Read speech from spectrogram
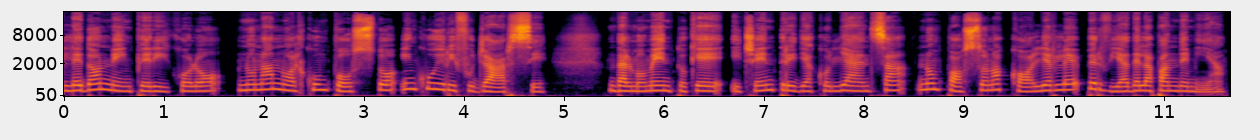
le donne in pericolo non hanno alcun posto in cui rifugiarsi, dal momento che i centri di accoglienza non possono accoglierle per via della pandemia.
